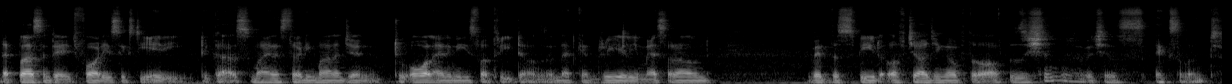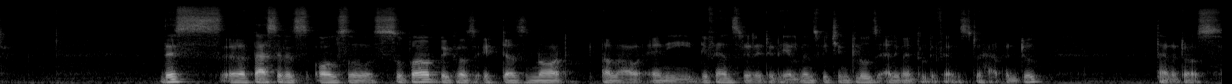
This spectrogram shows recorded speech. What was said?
that percentage 40 60 80 to cast minus 30 mana gen to all enemies for three turns and that can really mess around with the speed of charging up the off position, which is excellent. This uh, passive is also superb because it does not allow any defense related ailments, which includes elemental defense, to happen to Thanatos.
